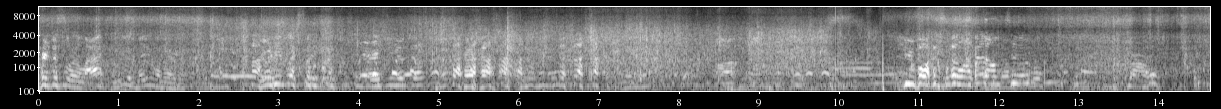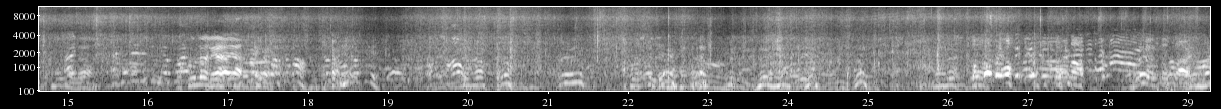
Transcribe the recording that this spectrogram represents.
They're just relaxed. Look at his face on there. Dude, he's like, like embarrassing himself. he wants us to. Cool, yeah, yeah. Ja.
